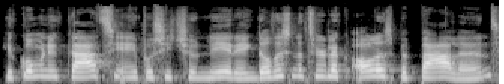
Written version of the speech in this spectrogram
Je communicatie en je positionering, dat is natuurlijk alles bepalend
